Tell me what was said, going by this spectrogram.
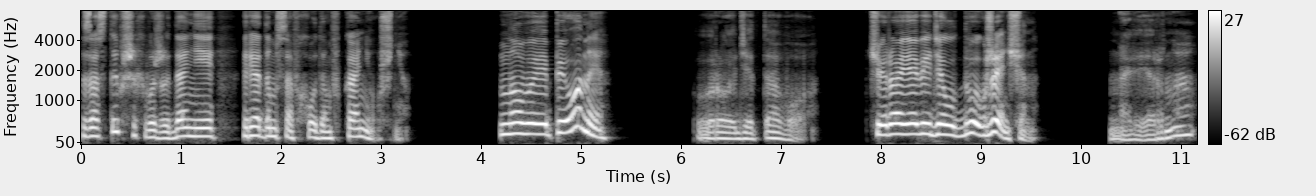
застывших в ожидании рядом со входом в конюшню. «Новые пионы?» «Вроде того. Вчера я видел двух женщин». «Наверное,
